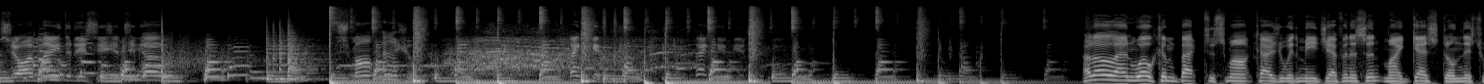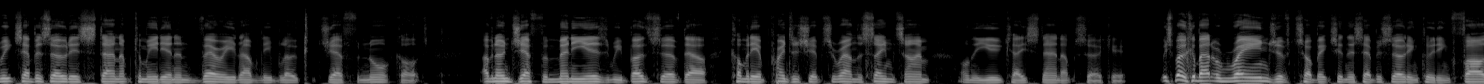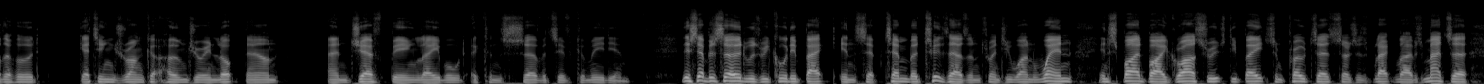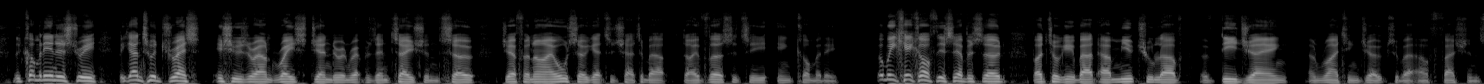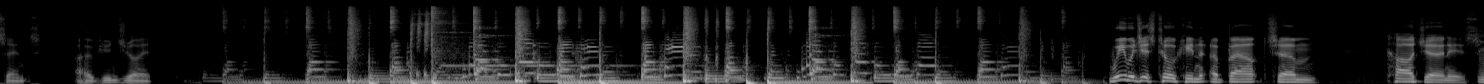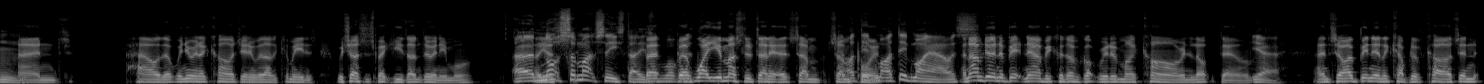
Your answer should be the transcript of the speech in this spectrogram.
So I made the decision to go smart casual. Thank you. Thank you. Hello and welcome back to Smart Casual with me, Jeff Innocent. My guest on this week's episode is stand up comedian and very lovely bloke, Geoff Norcott. I've known Geoff for many years. We both served our comedy apprenticeships around the same time on the UK stand up circuit. We spoke about a range of topics in this episode, including fatherhood, getting drunk at home during lockdown, and Geoff being labelled a conservative comedian. This episode was recorded back in September 2021 when, inspired by grassroots debates and protests such as Black Lives Matter, the comedy industry began to address issues around race, gender, and representation. So, Geoff and I also get to chat about diversity in comedy. But we kick off this episode by talking about our mutual love of DJing and writing jokes about our fashion sense. I hope you enjoy it. We were just talking about um, car journeys Mm. and how that when you're in a car journey with other comedians, which I suspect you don't do anymore, Uh, not so much these days. but, What but was- well, you must have done it at some some I point. did. My, I did my hours. And I'm doing a bit now because I've got rid of my car in lockdown. yeah. And so I've been in a couple of cars, and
